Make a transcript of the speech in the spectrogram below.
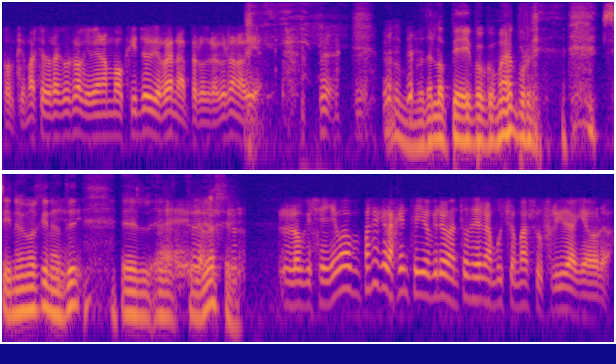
Porque más que otra cosa que habían mosquitos y ranas, pero otra cosa no había. Bueno, meter los pies y poco más, porque si no, imagínate el, el- Eh, el viaje. Lo que se llevaba, pasa que la gente yo creo entonces era mucho más sufrida que ahora.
